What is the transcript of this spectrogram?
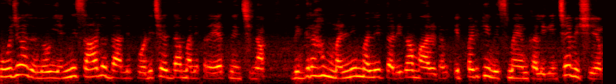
పూజారులు ఎన్నిసార్లు దాన్ని పొడి చేద్దామని ప్రయత్నించినా విగ్రహం మళ్ళీ మళ్ళీ తడిగా మారడం ఇప్పటికీ విస్మయం కలిగించే విషయం.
